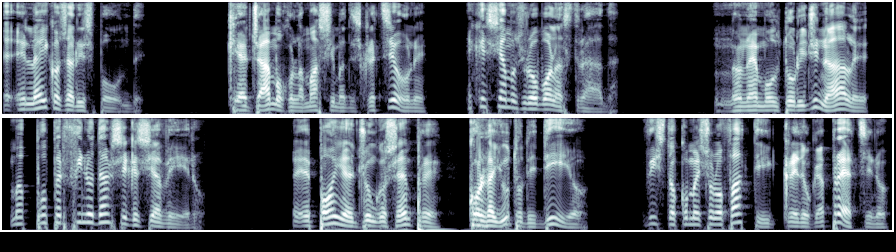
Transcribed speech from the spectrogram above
E, lei cosa risponde? Che agiamo con la massima discrezione e che siamo sulla buona strada. Non è molto originale, ma può perfino darsi che sia vero. E poi aggiungo sempre con l'aiuto di Dio. Visto come sono fatti, credo che apprezzino.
